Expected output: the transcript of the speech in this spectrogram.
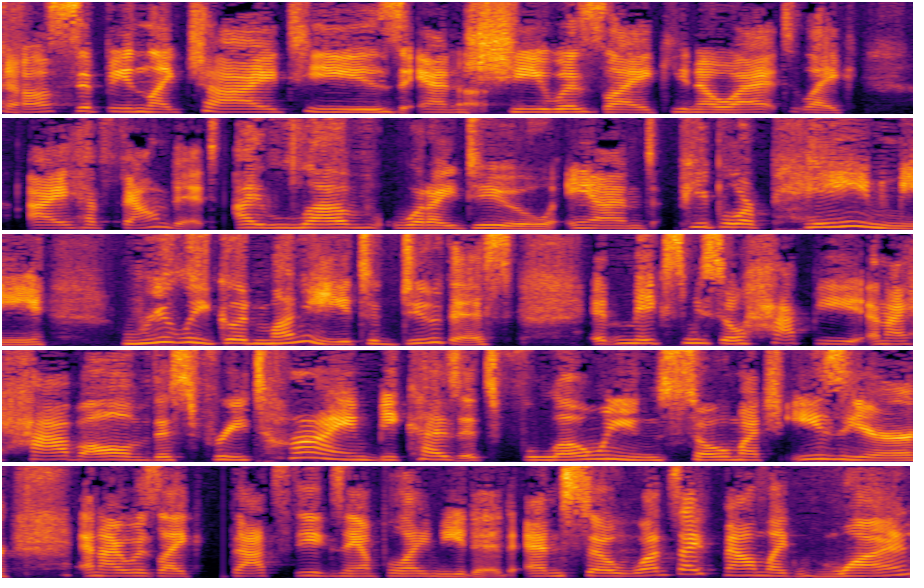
yeah. sipping like chai teas. And yeah. she was like, you know what? Like, I have found it. I love what I do, and people are paying me really good money to do this. It makes me so happy, and I have all of this free time because it's flowing so much easier. And I was like, that's the example I needed. And so once I found like one,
